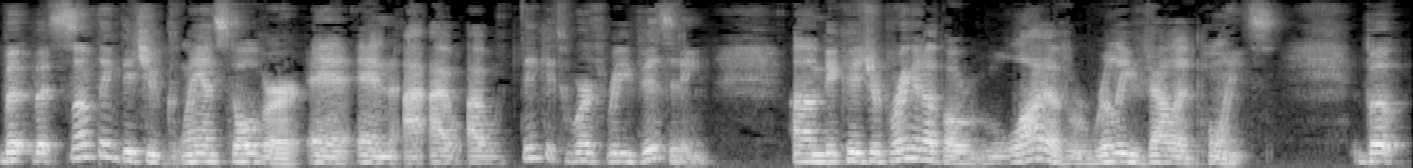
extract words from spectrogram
but but something that you glanced over, and, and I, I, I think it's worth revisiting, um, because you're bringing up a lot of really valid points, but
